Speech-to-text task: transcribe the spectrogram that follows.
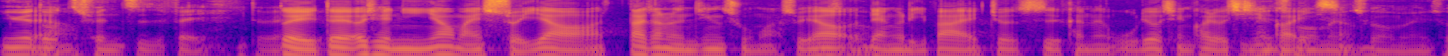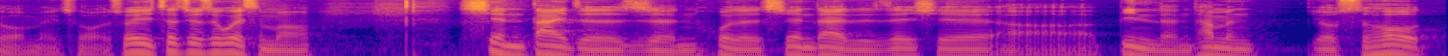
因为都全自费，对。对对，而且你要买水药啊，大家都很清楚嘛，水药两个礼拜就是可能五六千块、六七千块以上，没错没错没错，所以这就是为什么现代的人或者现代的这些呃病人，他们有时候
